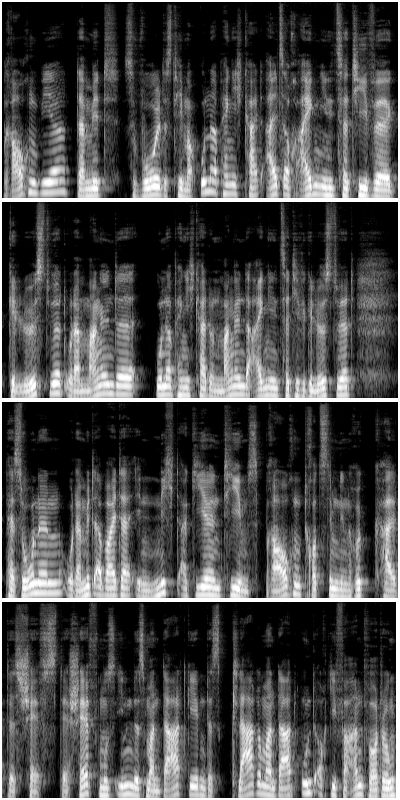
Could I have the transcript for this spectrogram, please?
brauchen wir, damit sowohl das Thema Unabhängigkeit als auch Eigeninitiative gelöst wird oder mangelnde Unabhängigkeit und mangelnde Eigeninitiative gelöst wird? Personen oder Mitarbeiter in nicht agilen Teams brauchen trotzdem den Rückhalt des Chefs. Der Chef muss ihnen das Mandat geben, das klare Mandat und auch die Verantwortung.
